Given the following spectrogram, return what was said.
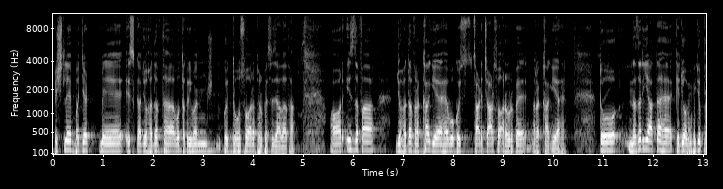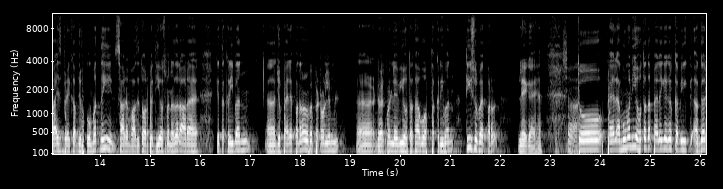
پچھلے بجٹ میں اس کا جو ہدف تھا وہ تقریباً کوئی دو سو ارب روپے سے زیادہ تھا۔ اور اس دفعہ جو ہدف رکھا گیا ہے وہ کوئی ساڑھے چار سو ارب روپے رکھا گیا ہے۔ تو نظر یہ آتا ہے کہ جو ابھی بھی جو پرائز بریک اپ جو حکومت نے سارے واضح طور پہ دیا اس میں نظر آ رہا ہے کہ تقریباً جو پہلے پندرہ روپے پیٹرولیم ڈیولپمنٹ لیوی ہوتا تھا وہ اب تقریباً تیس روپے پر لے گئے ہیں۔ اچھا۔ تو پہلے عموماً یہ ہوتا تھا پہلے کہ اگر کبھی اگر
